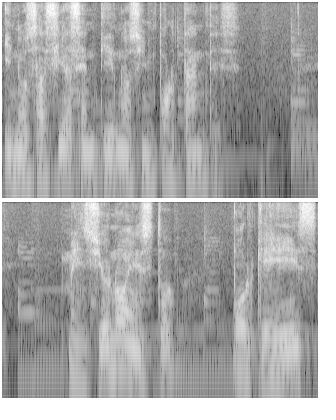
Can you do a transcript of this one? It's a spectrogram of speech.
y nos hacía sentirnos importantes. Menciono esto porque es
